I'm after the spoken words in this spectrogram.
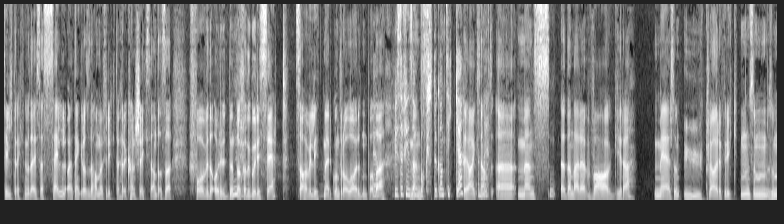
tiltrekkende ved det i seg selv, og jeg tenker også det har med frykt å gjøre, kanskje. ikke sant? Altså, Får vi det ordnet og kategorisert, så har vi litt mer kontroll og orden på det. Ja. Hvis det finnes en boks du kan tikke. Ja, ikke sant? Uh, mens den derre vagere, mer sånn uklare frykten som, som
